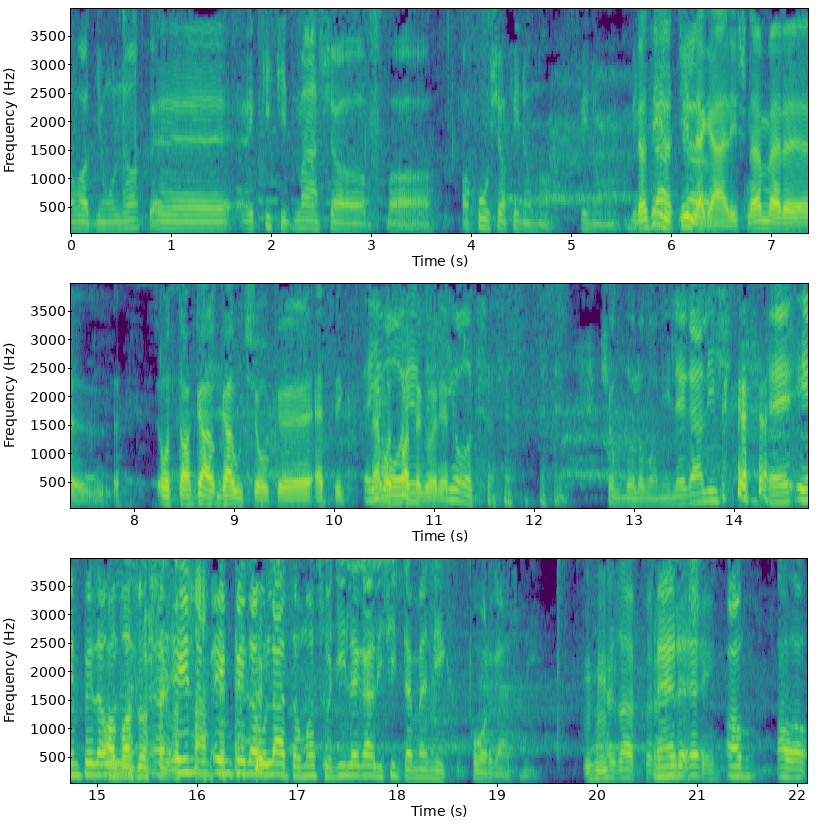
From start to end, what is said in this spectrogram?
a vadnyúlnak. E, egy kicsit más a, a, a húsa finomabb. finomabb. De az ill- illegális, nem? Mert ö, ott a gau- gauchók ö, eszik, nem? Jó, Ott Patagónia. Jó, sok dolog van illegális. E, Én például, Abba az országban én, én például látom azt, hogy illegális itt mennék forgászni. Ez akkor Mert eh, a, a,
